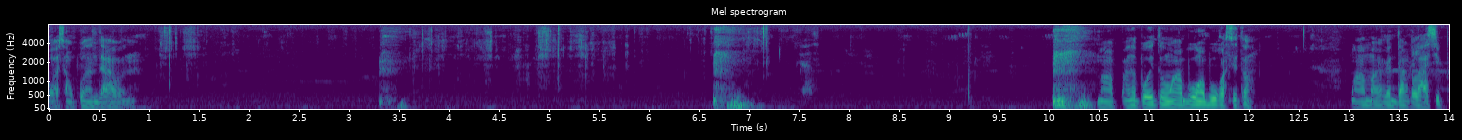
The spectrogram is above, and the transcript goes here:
Bukasan ko po ng dahon. mga, ano po itong mga bunga bukas ito. Mga magandang klase po.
